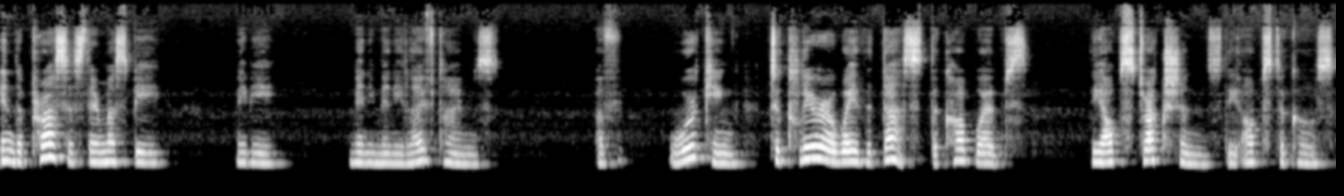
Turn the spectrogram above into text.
in the process, there must be maybe many, many lifetimes of working to clear away the dust, the cobwebs, the obstructions, the obstacles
